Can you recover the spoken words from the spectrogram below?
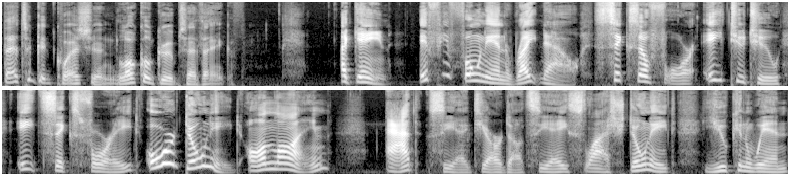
that's a good question. Local groups, I think. Again, if you phone in right now, 604 822 8648, or donate online at citr.ca slash donate, you can win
